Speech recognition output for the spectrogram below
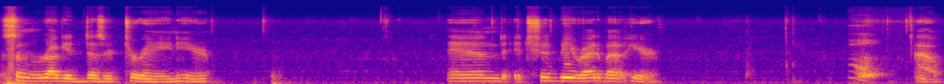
Some rugged desert terrain here and it should be right about here. Ow.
